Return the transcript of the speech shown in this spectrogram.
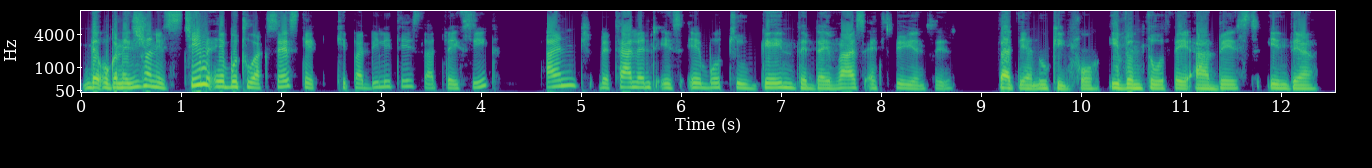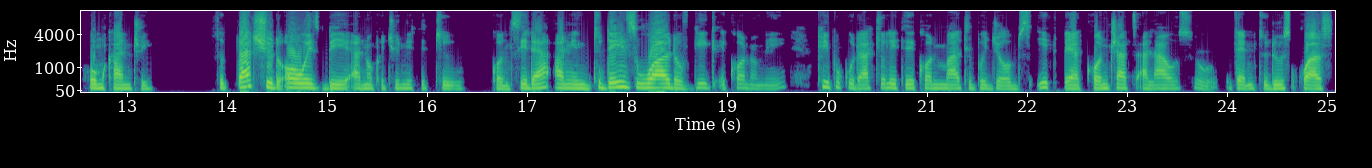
the organization is still able to access the capabilities that they seek and the talent is able to gain the diverse experiences that they are looking for, even though they are based in their home country. So that should always be an opportunity to consider. And in today's world of gig economy, people could actually take on multiple jobs if their contract allows them to do so whilst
